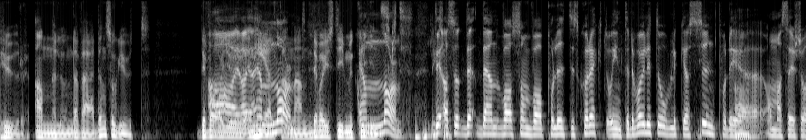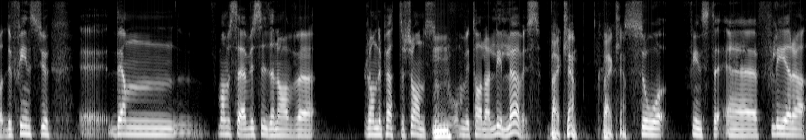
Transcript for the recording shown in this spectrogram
hur annorlunda världen såg ut. Det var Ah, ju ja, ja, en helt enormt. annan, det var ju Steve McQueenskt. Enormt. Det, liksom. alltså, de, den, vad som var politiskt korrekt och inte, det var ju lite olika syn på det om man säger så. Det finns ju eh, den, får man väl säga, vid sidan av eh, Ronnie Pettersson, så, Mm. om vi talar Lill-Lövis, Verkligen, verkligen. så finns det eh, flera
